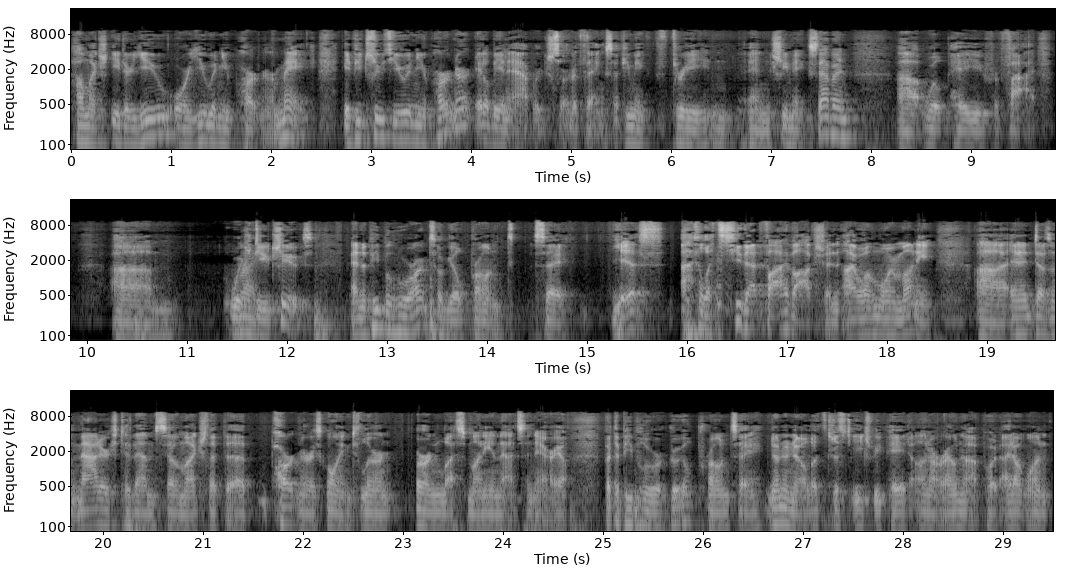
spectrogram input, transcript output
how much either you or you and your partner make. If you choose you and your partner, it'll be an average sort of thing. So if you make three and, and she makes seven, uh, we'll pay you for five. Um, which Right. do you choose? And the people who aren't so guilt prone say, yes, let's do that five option. I want more money. Uh, and it doesn't matter to them so much that the partner is going to learn earn less money in that scenario. But the people who are guilt prone say, no, no, no, let's just each be paid on our own output. I don't want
